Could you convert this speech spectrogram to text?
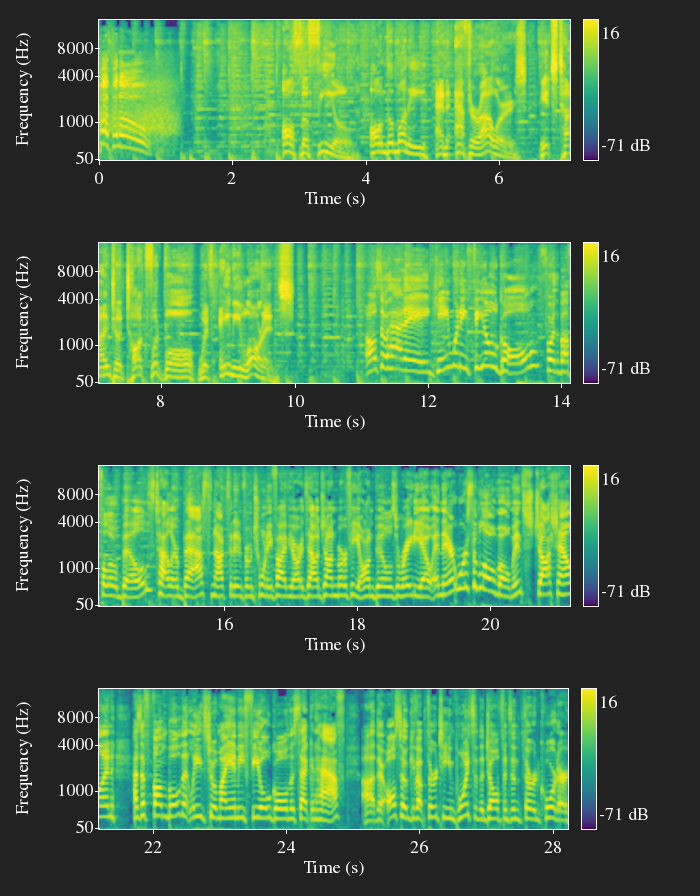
Buffalo. Off the field, on the money, and after hours, it's time to talk football with Amy Lawrence. Also had a game winning field goal for the Buffalo Bills. Tyler Bass knocks it in from 25 yards out. John Murphy on Bills radio. And there were some low moments. Josh Allen has a fumble that leads to a Miami field goal in the second half. Uh, they also give up 13 points to the Dolphins in the third quarter,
